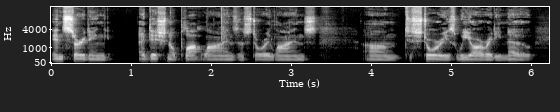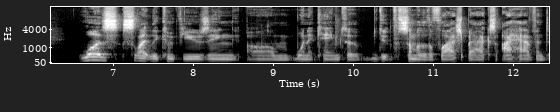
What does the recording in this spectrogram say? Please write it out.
inserting additional plot lines and storylines um, to stories we already know, was slightly confusing um, when it came to some of the flashbacks. I haven't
